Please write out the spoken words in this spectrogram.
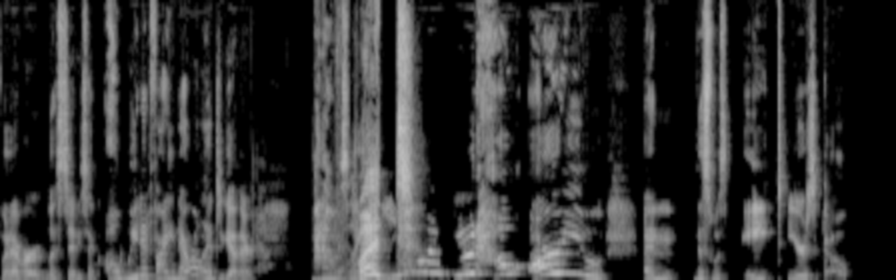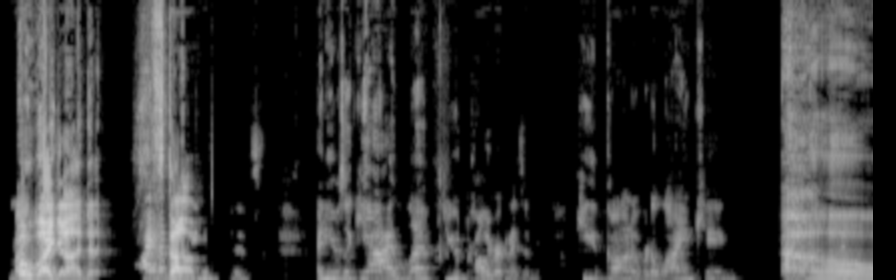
whatever." Listed. He's like, "Oh, we did Finding Neverland together." And I was like, What? "Yeah, dude, how are you?" And this was eight years ago. oh my god I stop not seen him since. And he was like, "Yeah, I left. You'd probably recognize him. He'd gone over to Lion King and he's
